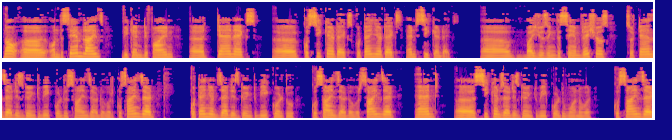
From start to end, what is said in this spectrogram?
Now uh, on the same lines we can define uh, tan x uh, cosecant x cotangent x and secant x uh, by using the same ratios. So tan z is going to be equal to sine z over cosine z cotangent z is going to be equal to cosine z over sine z and uh, secant z is going to be equal to 1 over cosine z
